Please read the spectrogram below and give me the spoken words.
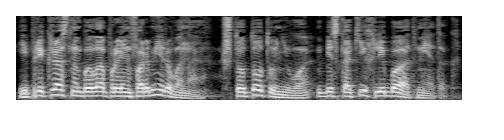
и прекрасно была проинформирована, что тот у него без каких-либо отметок.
